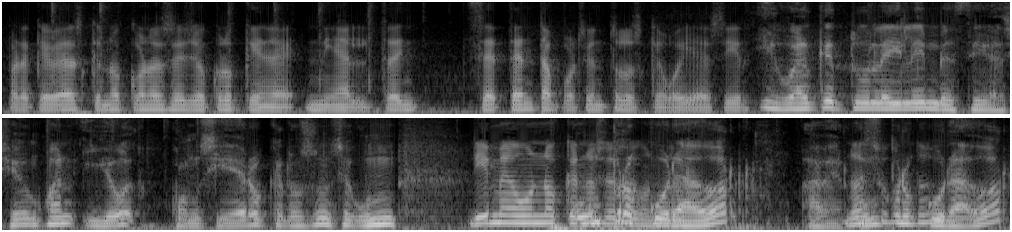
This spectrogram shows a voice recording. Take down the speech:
para que veas que no conoces, yo creo que ni al 70% de los que voy a decir. Igual que tú leí la investigación, Juan, y yo considero que no es un segundo. Dime uno que no es un procurador. A ver, ¿No un procurador.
